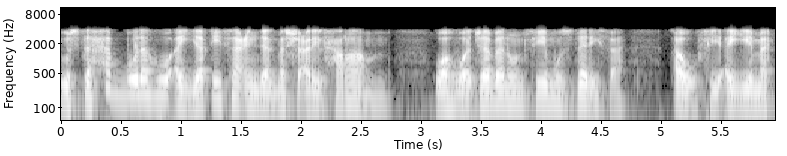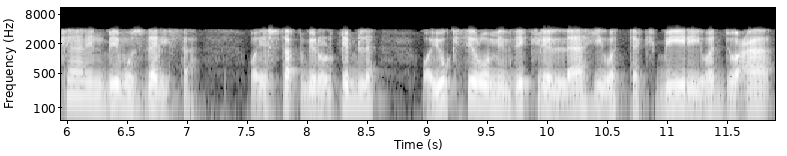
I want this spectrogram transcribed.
يستحب له أن يقف عند المشعر الحرام وهو جبل في مزدلفة أو في أي مكان بمزدلفة ويستقبل القبلة ويكثر من ذكر الله والتكبير والدعاء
